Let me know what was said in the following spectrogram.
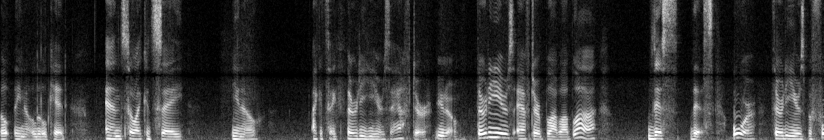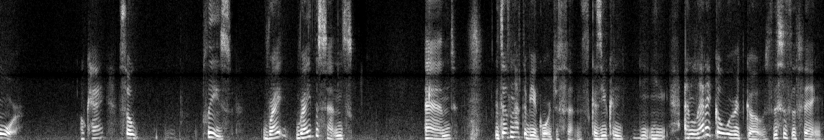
you know, a little kid. And so I could say, you know, I could say 30 years after, you know, 30 years after blah, blah, blah, this, this, or 30 years before. Okay? So please write, write the sentence and it doesn't have to be a gorgeous sentence because you can, you, and let it go where it goes. This is the thing.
